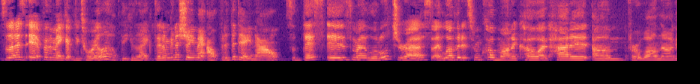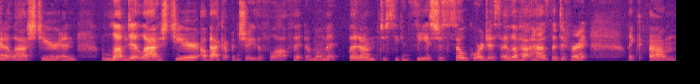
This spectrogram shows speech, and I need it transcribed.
So that is it for the makeup tutorial. I hope that you liked it. I'm going to show you my outfit of the day now. So this is my little dress. I love it. It's from Club Monaco. I've had it um, for a while now. I got it last year and loved it last year. I'll back up and show you the full outfit in a moment. But um, just so you can see, it's just so gorgeous. I love how it has the different like um,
